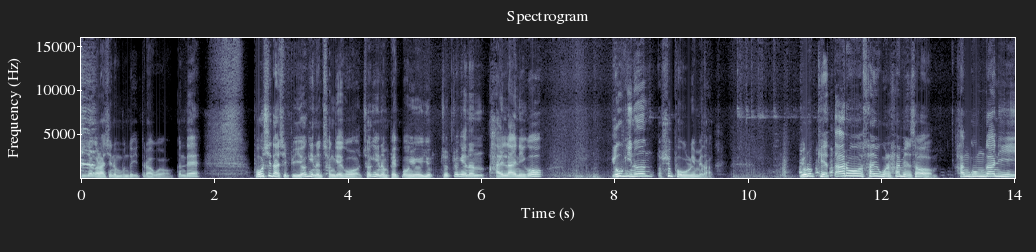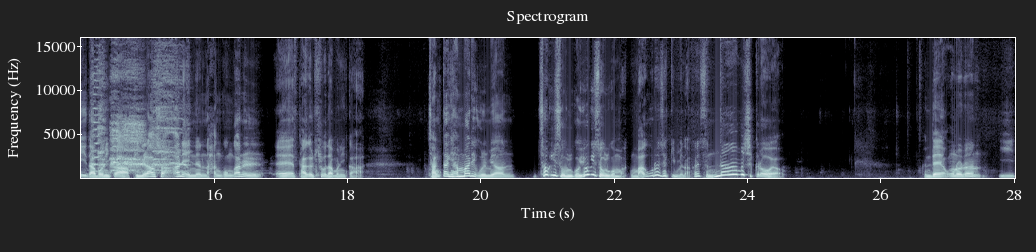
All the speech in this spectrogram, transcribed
지적을 하시는 분도 있더라고요. 근데 보시다시피 여기는 청개고 저기는 백봉이고 요- 저쪽에는 하이라인이고 여기는 또 슈퍼 올입니다. 이렇게 따로 사용을 하면서 한 공간이다 보니까 비닐하우스 안에 있는 한 공간을 에 닭을 키우다 보니까 장닭이 한 마리 울면 저기서 울고 여기서 울고 막, 막 울어 새깁니다. 그래서 너무 시끄러워요. 근데 오늘은 이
